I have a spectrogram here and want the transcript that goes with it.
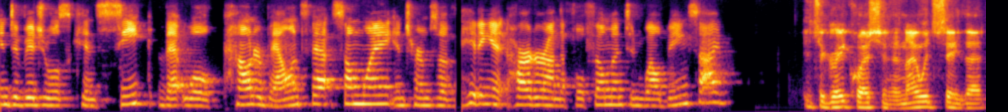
individuals can seek that will counterbalance that some way in terms of hitting it harder on the fulfillment and well being side? It's a great question. And I would say that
